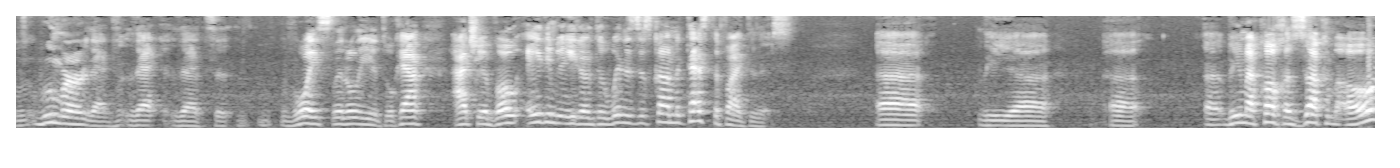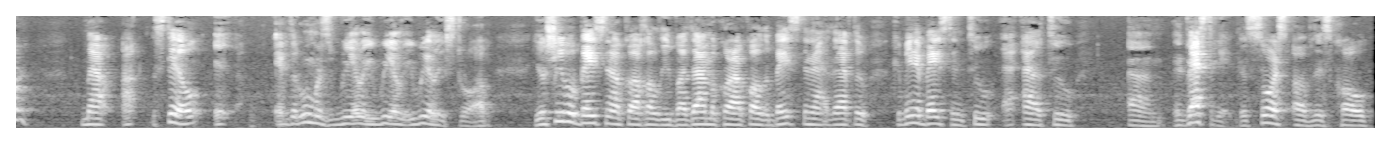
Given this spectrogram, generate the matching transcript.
rumor, that that that uh, voice literally into account. Actually, vote to until witnesses come and testify to this. Uh, the uh, uh, uh now, uh, still, if the rumor is really, really, really strong, Yoshiva based in Al Kochal, Ibadam Makor called the based in they have to convene a based in to uh, to um, investigate the source of this cold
